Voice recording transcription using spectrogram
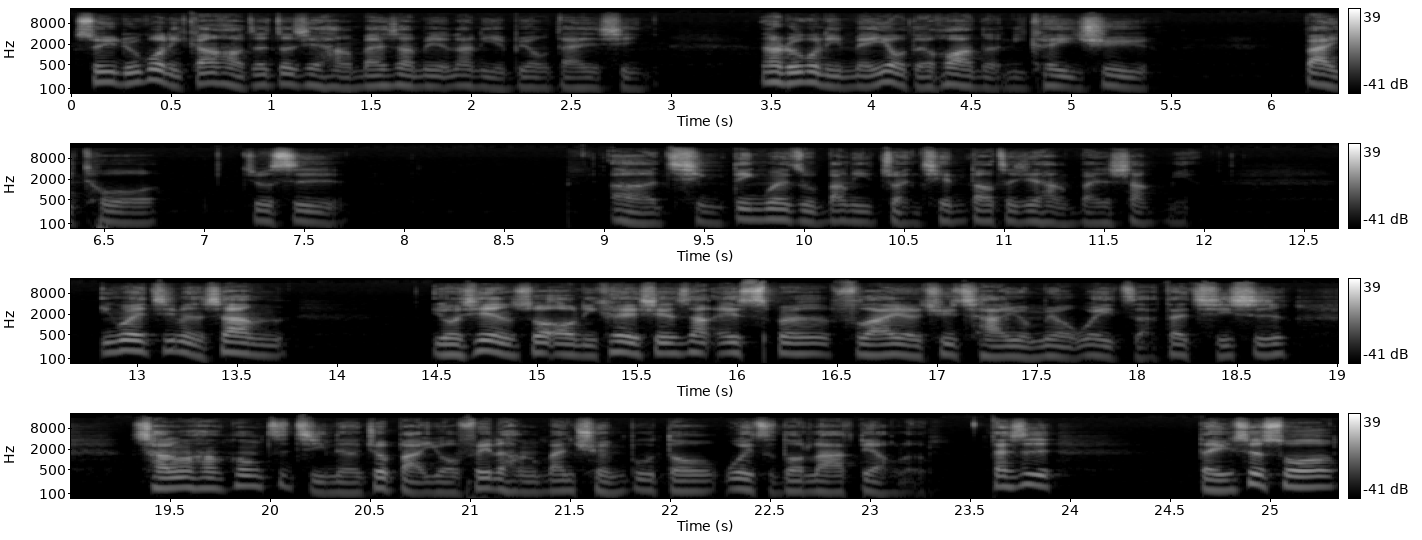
所以如果你刚好在这些航班上面，那你也不用担心。那如果你没有的话呢，你可以去拜托，就是。呃，请定位组帮你转签到这些航班上面，因为基本上有些人说哦，你可以先上 Express Flyer 去查有没有位置啊，但其实长荣航空自己呢就把有飞的航班全部都位置都拉掉了，但是等于是说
